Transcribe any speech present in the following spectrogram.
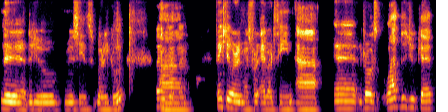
The the you music is very good. Thank you. Uh, Thank you. thank you very much for everything. Uh, uh, Rose, what did you get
